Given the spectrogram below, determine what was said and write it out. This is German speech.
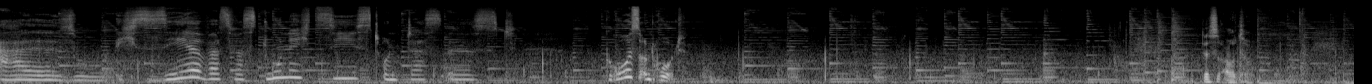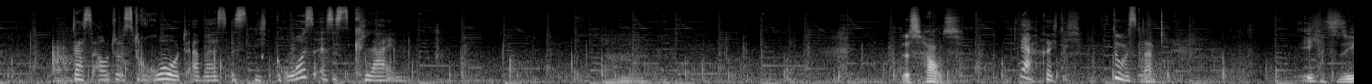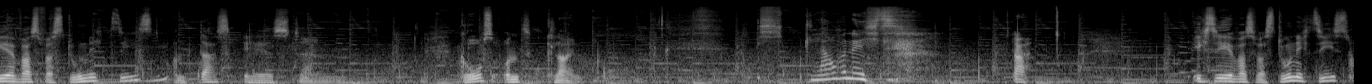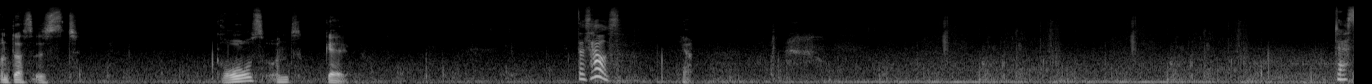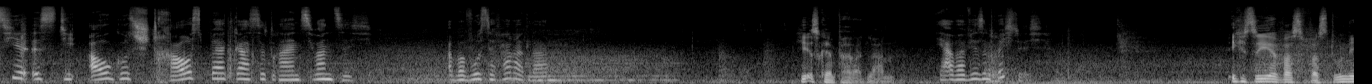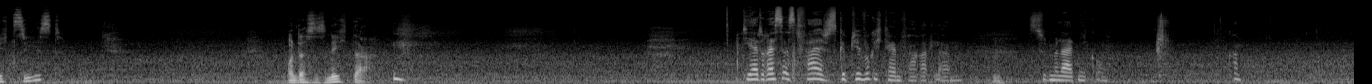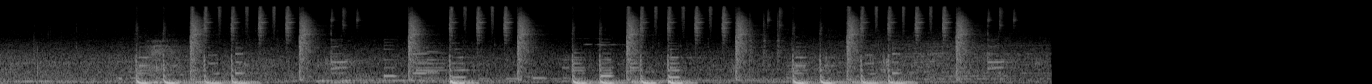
Also, ich sehe was, was du nicht siehst und das ist groß und rot. Das Auto. Das Auto ist rot, aber es ist nicht groß, es ist klein. Das Haus. Ja, richtig. Du bist dran. Ich sehe was, was du nicht siehst. Und das ist ähm, groß und klein. Ich glaube nicht. Ah. Ich sehe was, was du nicht siehst. Und das ist groß und gelb. Das Haus. Das hier ist die August-Strausberg-Gasse 23. Aber wo ist der Fahrradladen? Hier ist kein Fahrradladen. Ja, aber wir sind richtig. Ich sehe was, was du nicht siehst. Und das ist nicht da. Die Adresse ist falsch. Es gibt hier wirklich keinen Fahrradladen. Es tut mir leid, Nico. Komm.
